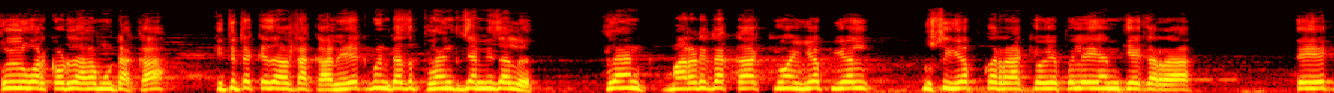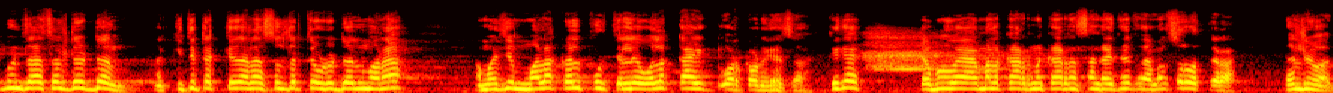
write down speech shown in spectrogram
फुल वर्कआउट झाला म्हणून टाका. किती टक्के झाला टाका? आणि एक मिनिटाचं फ्लँक ज्यांनी झालं फ्लँक मराठी टाका किंवा एफ एल नुसतं एफ करा किंवा एफ एल एन के करा. ते एक मिनिट असेल तर डन किती टक्के झालं असेल तर तेवढं डन म्हणा. म्हणजे मला कल पुढच्या लेवलला काय वर्कआउट घ्यायचा? ठीक आहे? त्यामुळे आम्हाला कारण कारण सांगायचं नाही आम्हाला सुरुवात करा. धन्यवाद.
